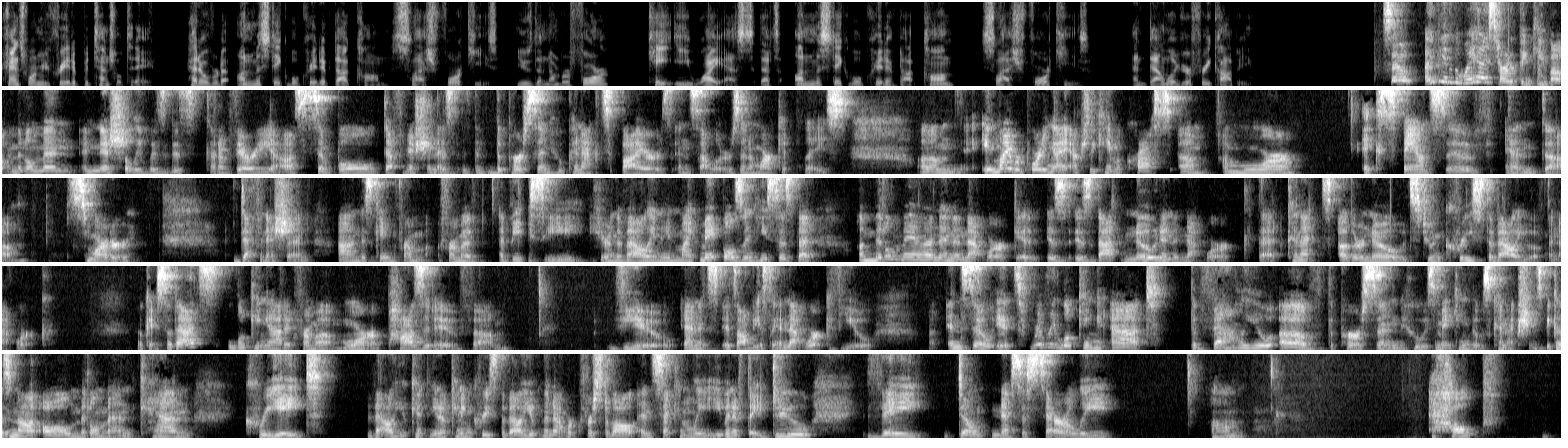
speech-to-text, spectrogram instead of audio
Transform your creative potential today. Head over to unmistakablecreative.com slash four keys. Use the number four, K E Y S. That's unmistakablecreative.com slash four keys and download your free copy. So, I mean, the way I started thinking about middlemen initially was this kind of very uh, simple definition as the, the, person who connects buyers and sellers in a marketplace. Um, in my reporting, I actually came across um, a more expansive and uh, smarter definition. And this came from from a, a, VC here in the Valley named Mike Maples, and he says that a middleman in a network is is that node in a network that connects other nodes to increase the value of the network. Okay, so that's looking at it from a more positive um, view, and it's it's obviously a network view, and so it's really looking at the value of the person who is making those connections because not all middlemen can create value can you know can increase the value of the network first of all and secondly even if they do they don't necessarily um, help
